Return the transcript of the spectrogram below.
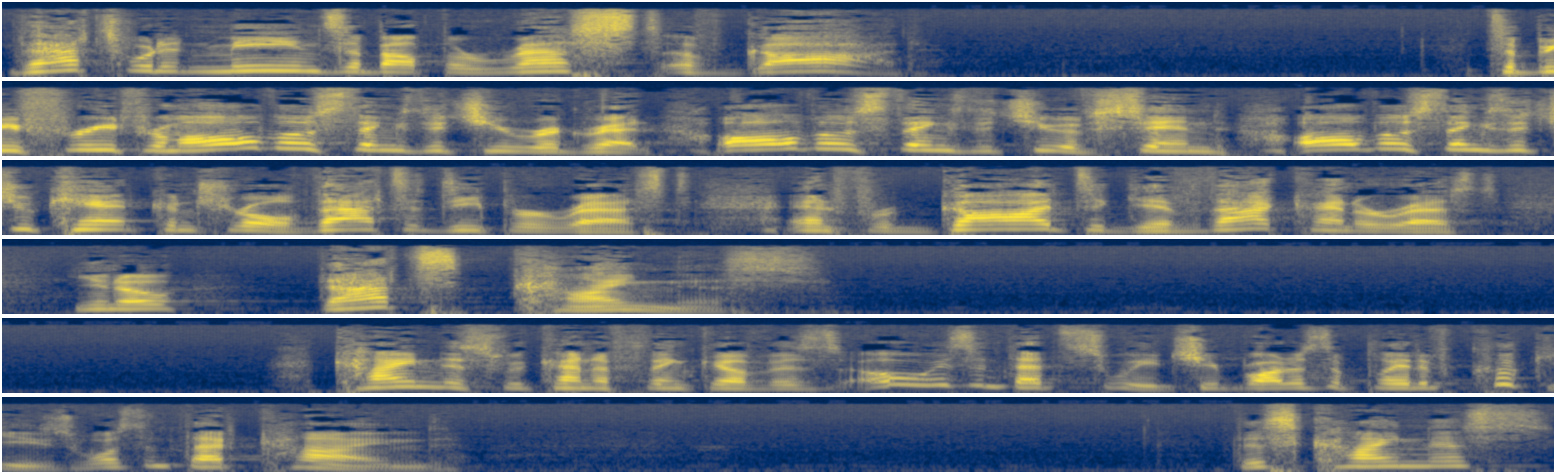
That's what it means about the rest of God. To be freed from all those things that you regret, all those things that you have sinned, all those things that you can't control. That's a deeper rest. And for God to give that kind of rest, you know, that's kindness. Kindness we kind of think of as, oh, isn't that sweet? She brought us a plate of cookies. Wasn't that kind? This kindness,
